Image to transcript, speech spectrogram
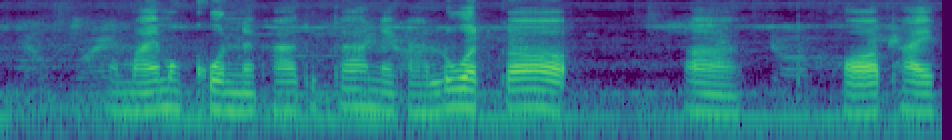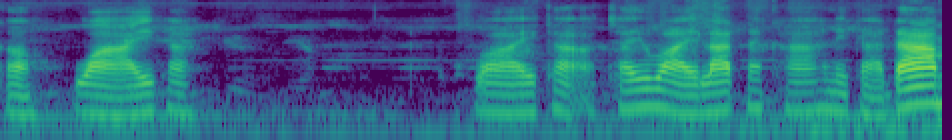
ำไม้มงคลนะคะ ทุกท่านนะคะลวดก็อขออภัยค่ะหวายค่ะ วายค่ะ ใช้วายรัดนะคะนี่ค่ะด้าม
